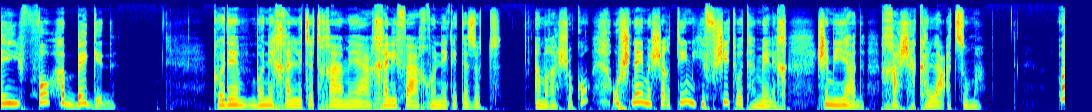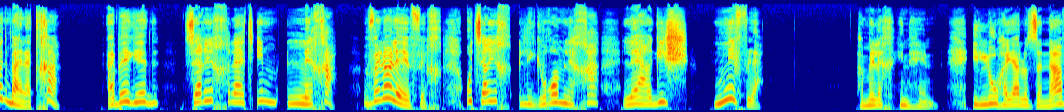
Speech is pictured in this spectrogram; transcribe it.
איפה הבגד? קודם בוא נחלץ אותך מהחליפה החונקת הזאת, אמרה שוקו, ושני משרתים הפשיטו את המלך, שמיד חש הקלה עצומה. עוד מעלתך, הבגד צריך להתאים לך, ולא להפך. הוא צריך לגרום לך להרגיש נפלא. המלך הנהן. אילו היה לו זנב,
